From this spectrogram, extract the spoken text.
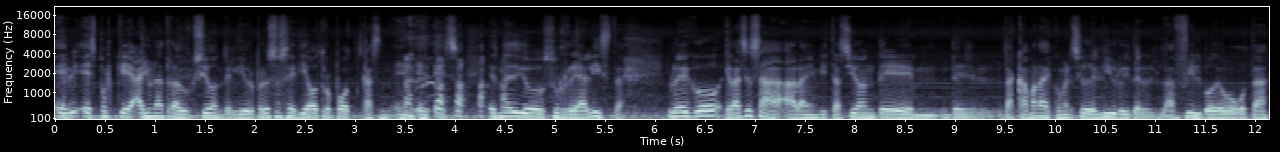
eh, es porque hay una traducción del libro, pero eso sería otro podcast. eh, Es, es- es medio surrealista. Luego, gracias a, a la invitación de, de la Cámara de Comercio del Libro y de la Filbo de Bogotá,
